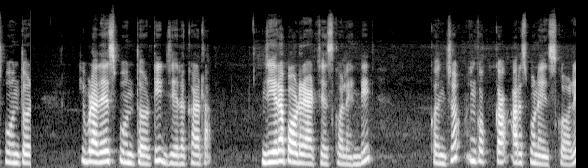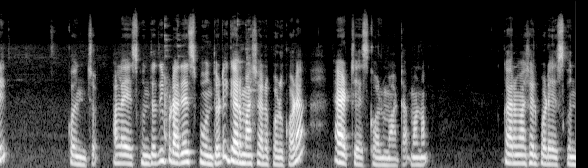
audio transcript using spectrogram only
స్పూన్తో ఇప్పుడు అదే స్పూన్ తోటి జీలకర్ర జీరా పౌడర్ యాడ్ చేసుకోవాలండి. కొంచెం ఇంకొక అర స్పూన్ వేసుకోవాలి. కొంచెం అలా వేసుకున్న తర్వాత ఇప్పుడు అదే స్పూన్ తోటి గరం మసాలా పొడి కూడా యాడ్ చేసుకోవాలన్నమాట మనం. గరం మసాలా పొడి వేసుకున్న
